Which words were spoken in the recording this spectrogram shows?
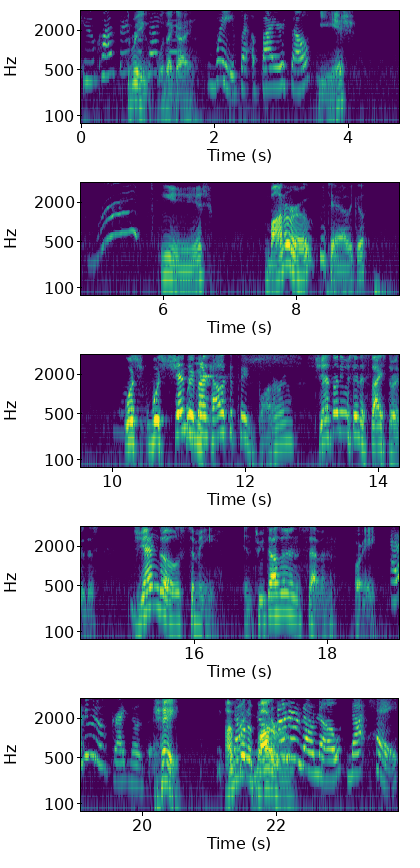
two concerts Three with that, with that kid? guy. Wait, but by yourself? Yes. What? Yes. Bonnaroo, Metallica. which which Jen Wait, does not. Metallica paid Bonnaroo. Jen's not even saying the side story to this. Jen goes to me in 2007 or 8. I don't even know if Greg knows this. Hey, I'm Not- going to no, Bonnaroo. No, no, no, no, not hey.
